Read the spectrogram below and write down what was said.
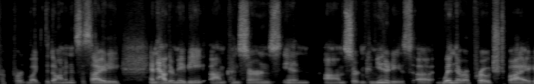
per, per, like the dominant society, and how there may be um, concerns in um, certain communities uh, when they're approached by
